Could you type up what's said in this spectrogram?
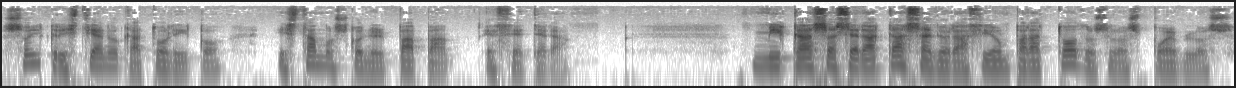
soy cristiano católico, estamos con el Papa, etc. Mi casa será casa de oración para todos los pueblos.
